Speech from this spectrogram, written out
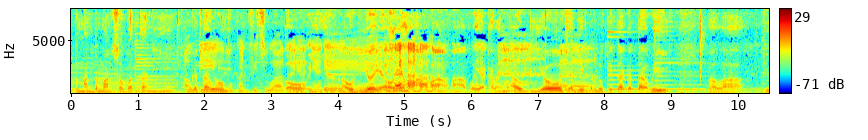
teman-teman Sobat Tani Audio ketahui bukan visual Oh kayaknya iya, deh audio ya Oh ya maaf, maaf, maaf. Oh ya karena ini audio Jadi perlu kita ketahui bahwa di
